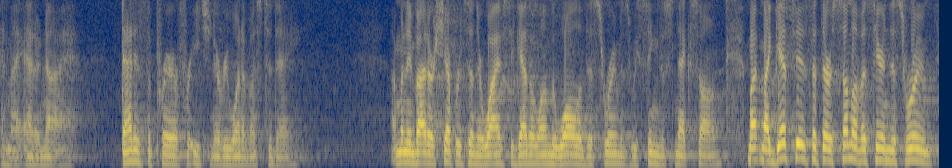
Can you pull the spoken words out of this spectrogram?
and my Adonai. That is the prayer for each and every one of us today. I'm going to invite our shepherds and their wives to gather along the wall of this room as we sing this next song. My, my guess is that there are some of us here in this room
